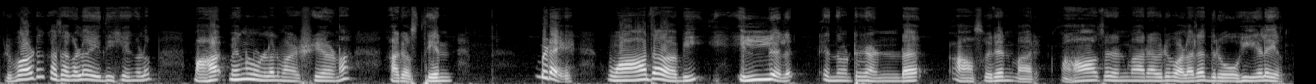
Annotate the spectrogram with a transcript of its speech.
ഒരുപാട് കഥകളും ഐതിഹ്യങ്ങളും മഹാത്മ്യങ്ങളുള്ള മഹർഷിയാണ് അഗസ്ത്യൻ. ഇവിടെ വാതാപി ഇല്ലലൻ എന്നിട്ട് രണ്ട് ആസുരന്മാർ മഹാസുരന്മാർ അവർ വളരെ ദ്രോഹികളായിരുന്നു.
